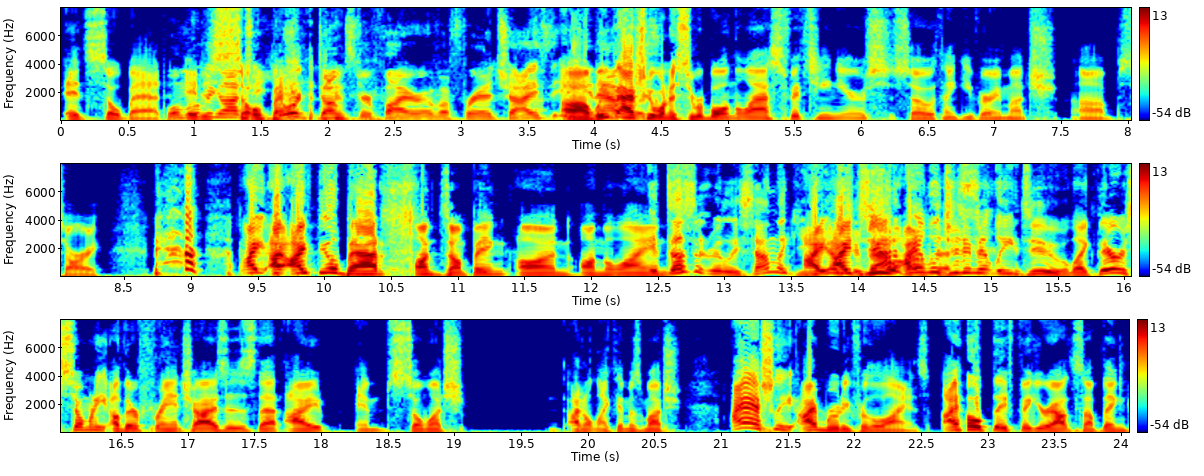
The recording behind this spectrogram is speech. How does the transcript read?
It's so bad. Well, moving is on so to bad. your dumpster fire of a franchise. Uh, we've actually won a Super Bowl in the last 15 years, so thank you very much. Uh, sorry, I, I I feel bad on dumping on on the Lions. It doesn't really sound like you. I, I do. I legitimately do. Like there are so many other franchises that I am so much. I don't like them as much. I actually I'm rooting for the Lions. I hope they figure out something.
